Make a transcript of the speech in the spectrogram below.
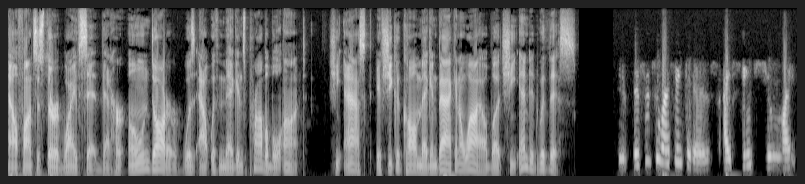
Alphonse's third wife said that her own daughter was out with Megan's probable aunt. She asked if she could call Megan back in a while, but she ended with this if this is who I think it is, I think you might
